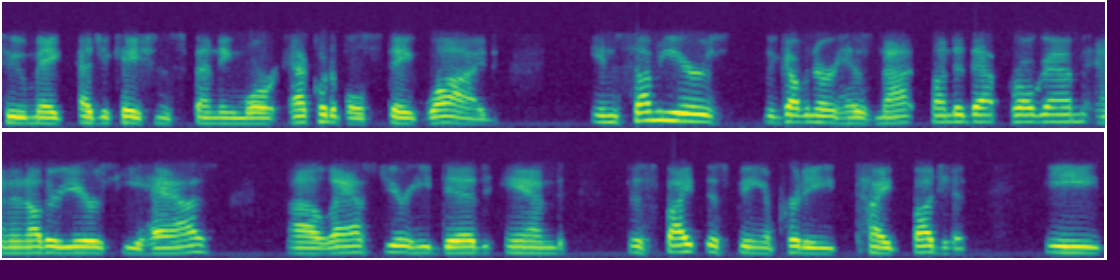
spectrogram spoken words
to make education spending more equitable statewide, in some years, the governor has not funded that program, and in other years, he has. Uh, last year, he did, and despite this being a pretty tight budget, he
